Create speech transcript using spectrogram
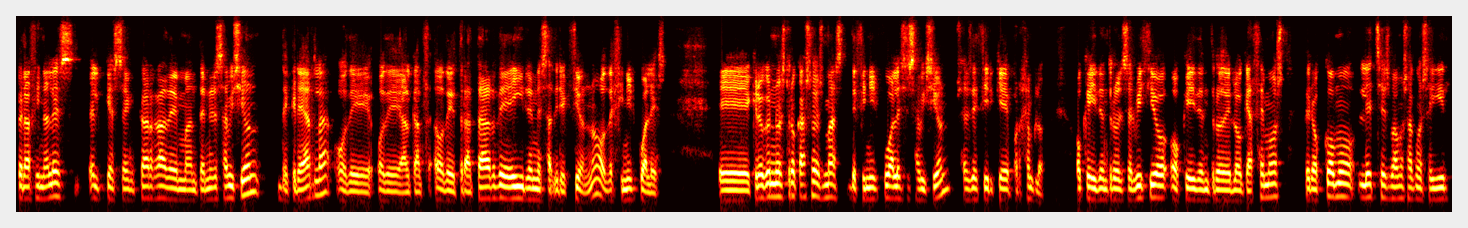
Pero al final es el que se encarga de mantener esa visión, de crearla o de, o de, alcanzar, o de tratar de ir en esa dirección, ¿no? O definir cuál es. Eh, creo que en nuestro caso es más definir cuál es esa visión, o sea, es decir, que, por ejemplo, ok, dentro del servicio, ok, dentro de lo que hacemos, pero ¿cómo leches vamos a conseguir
